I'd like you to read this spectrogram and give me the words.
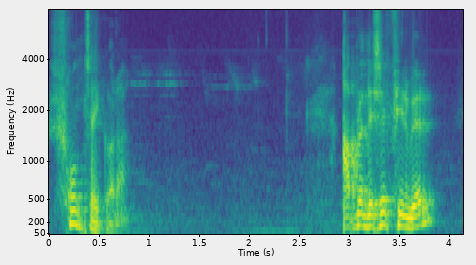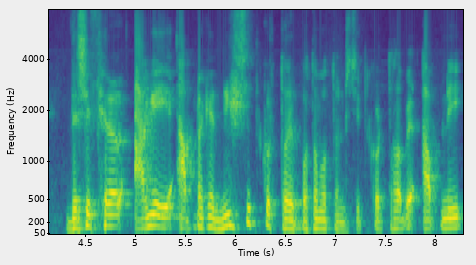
সঞ্চয় করা। আপনি দেশে ফিরবেন দেশে ফেরার আগে আপনাকে নিশ্চিত করতে হবে, প্রথমত নিশ্চিত করতে হবে, আপনি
